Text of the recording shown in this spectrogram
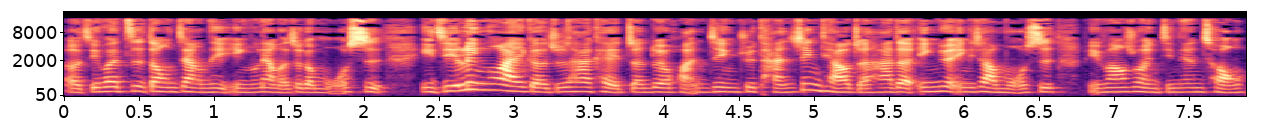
耳机会自动降低音量的这个模式，以及另外一个就是它可以针对环境去弹性调整它的音乐音效模式。比方说，你今天从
